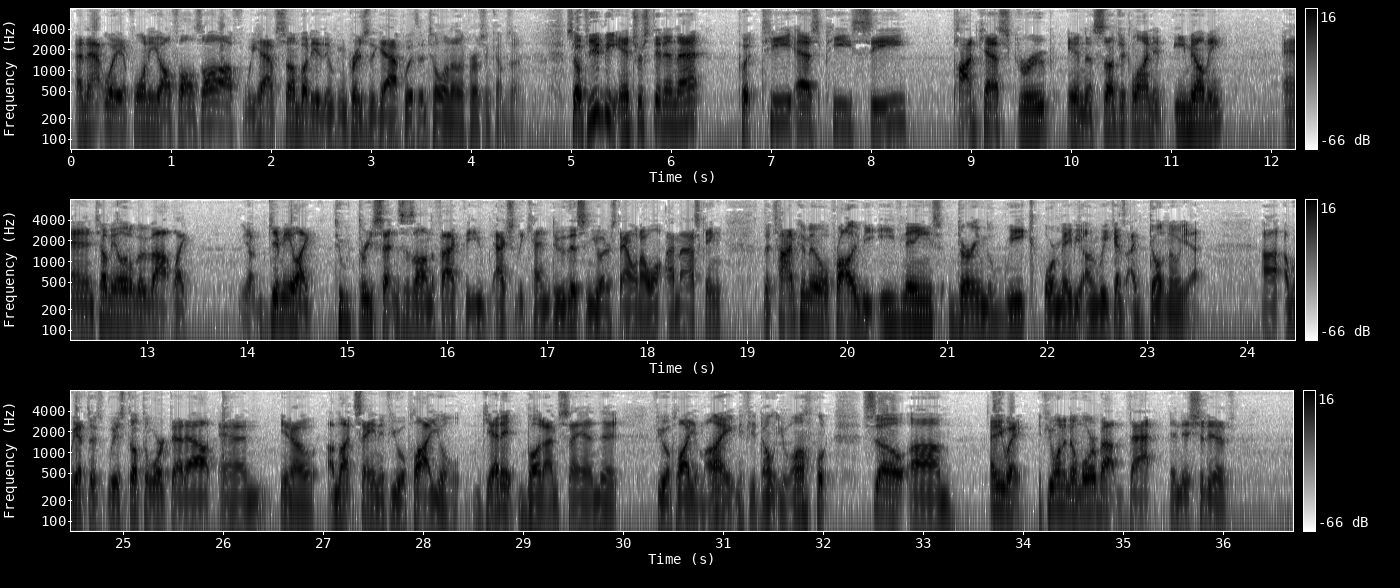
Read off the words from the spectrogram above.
And that way, if one of y'all falls off, we have somebody that we can bridge the gap with until another person comes in. So if you'd be interested in that, put TSPC podcast group in the subject line and email me and tell me a little bit about like you know, give me like two, three sentences on the fact that you actually can do this and you understand what I want, I'm asking. The time commitment will probably be evenings during the week or maybe on weekends. I don't know yet. Uh, we have to, we still have to work that out. And, you know, I'm not saying if you apply, you'll get it, but I'm saying that if you apply, you might. And if you don't, you won't. So, um, anyway, if you want to know more about that initiative,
